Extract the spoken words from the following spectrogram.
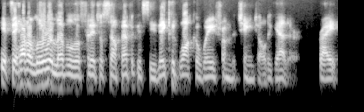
if they have a lower level of financial self efficacy, they could walk away from the change altogether, right?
